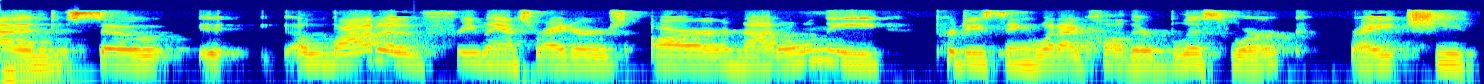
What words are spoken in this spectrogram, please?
And so it, a lot of freelance writers are not only producing what I call their bliss work, right? She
